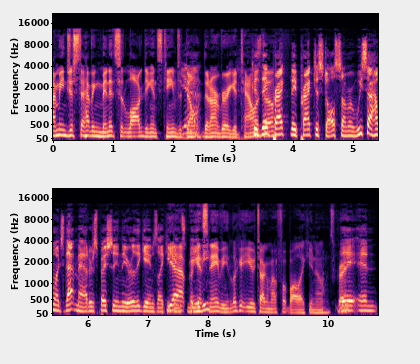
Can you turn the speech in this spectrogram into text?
I mean, just to having minutes logged against teams that Yeah. don't that aren't very good talent. Because they prac- they practiced all summer. We saw how much that matters, especially in the early games, like yeah against Navy. against Navy. Look at you talking about football like you know. It's great. They, and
